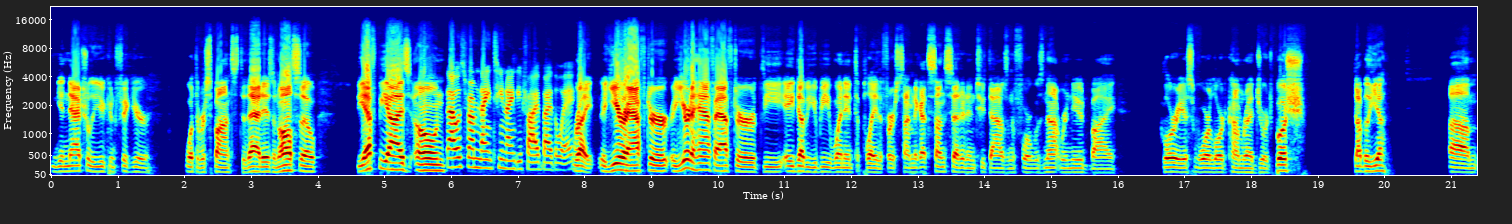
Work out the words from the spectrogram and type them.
you, naturally, you can figure what the response to that is, and also the FBI's own That was from 1995, by the way. right a year after, a year and a half after the AWB went into play the first time, and it got sunsetted in 2004. Was not renewed by glorious warlord comrade George Bush. W. Um,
